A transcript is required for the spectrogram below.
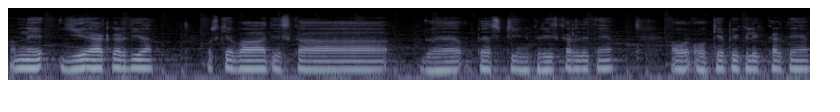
हमने ये ऐड कर दिया। उसके बाद इसका जो है ओपेसिटी इंक्रीज़ कर लेते हैं और ओके पे क्लिक करते हैं।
